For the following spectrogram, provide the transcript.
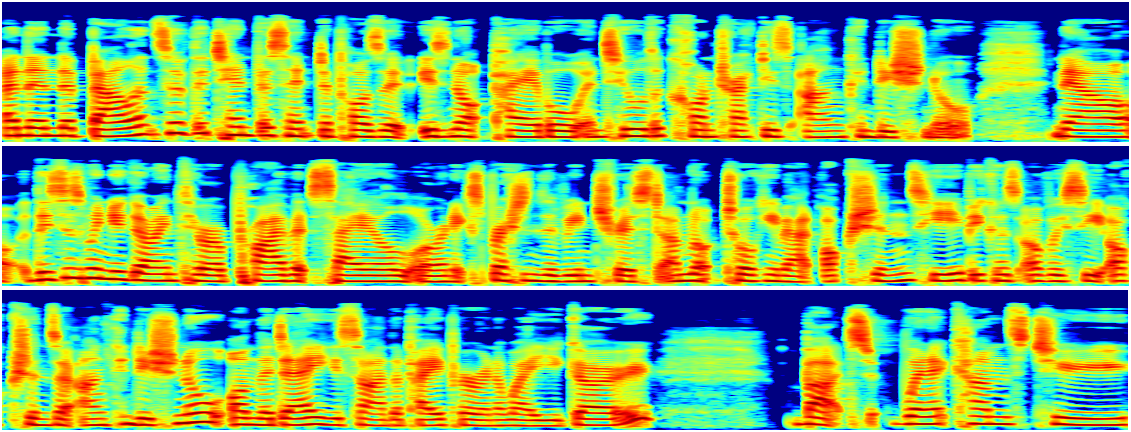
and then the balance of the 10% deposit is not payable until the contract is unconditional. Now, this is when you're going through a private sale or an expressions of interest. I'm not talking about auctions here because obviously auctions are unconditional. On the day you sign the paper and away you go. But when it comes to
